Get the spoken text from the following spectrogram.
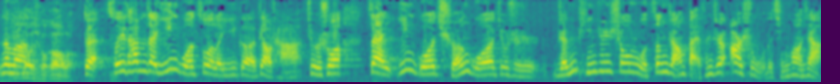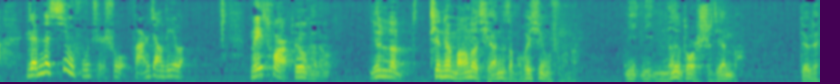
那么要求高了。对，所以他们在英国做了一个调查，就是说在英国全国就是人平均收入增长百分之二十五的情况下，人的幸福指数反而降低了。没错儿。这有可能，因为那天天忙到钱，怎么会幸福呢？你你你能有多少时间吧？对不对？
